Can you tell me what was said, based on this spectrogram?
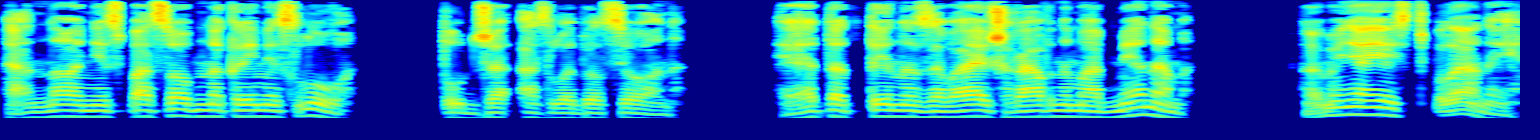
Оно не способно к ремеслу, тут же озлобился он. Это ты называешь равным обменом? У меня есть планы,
